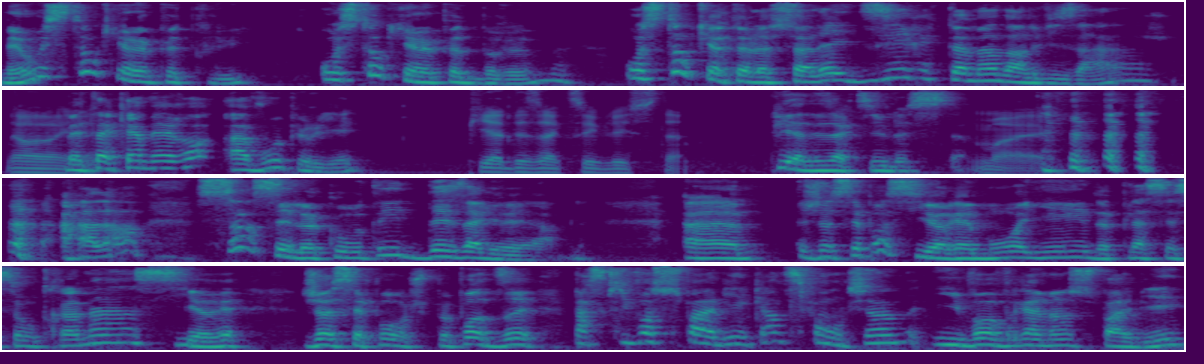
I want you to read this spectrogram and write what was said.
Mais aussitôt qu'il y a un peu de pluie, aussitôt qu'il y a un peu de brume, aussitôt que tu as le soleil directement dans le visage, Ah mais ta caméra, elle voit plus rien. Puis elle désactive les systèmes. Puis elle désactive le système. Ouais. Alors, ça, c'est le côté désagréable. Euh, je ne sais pas s'il y aurait moyen de placer ça autrement, s'il y aurait... Je ne sais pas, je peux pas te dire. Parce qu'il va super bien. Quand il fonctionne, il va vraiment super bien.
